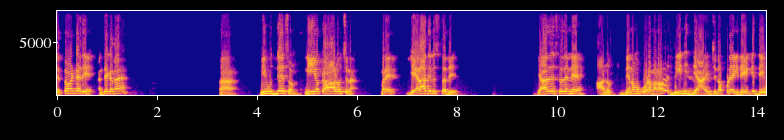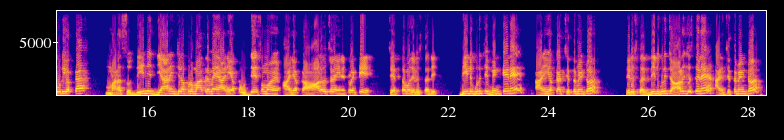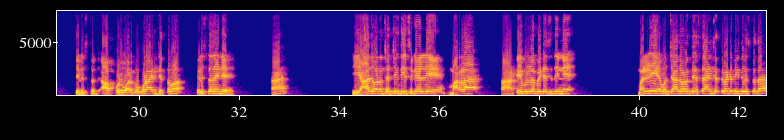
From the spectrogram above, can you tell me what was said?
చిత్తం అంటే అది. అంతే కదా? నీ ఉద్దేశం నీ యొక్క ఆలోచన. మరి ఎలా తెలుస్తుంది? ఎలా తెలుస్తుందండి? అనుదినము కూడా మనం దీన్ని ధ్యానించినప్పుడే ఇదేంటి దేవుడి యొక్క మనస్సు? దీన్ని ధ్యానించినప్పుడు మాత్రమే ఆయన యొక్క ఉద్దేశం ఆయన యొక్క ఆలోచన అయినటువంటి చిత్తము తెలుస్తుంది. దీని గురించి వింటేనే ఆయన యొక్క చిత్తం ఏంటో తెలుస్తుంది. దీని గురించి ఆలోచిస్తేనే ఆయన చిత్తం ఏమిటో తెలుస్తుంది. అప్పుడు వరకు కూడా ఆయన చిత్తము తెలుస్తుందండి ఈ ఆదివారం చర్చికి తీసుకెళ్ళి మరలా టేబుల్లో పెట్టేసి దీన్ని మళ్ళీ వచ్చే ఆదివారం తెస్తే ఆయన చిత్తం ఏంటో నీకు తెలుస్తుందా?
